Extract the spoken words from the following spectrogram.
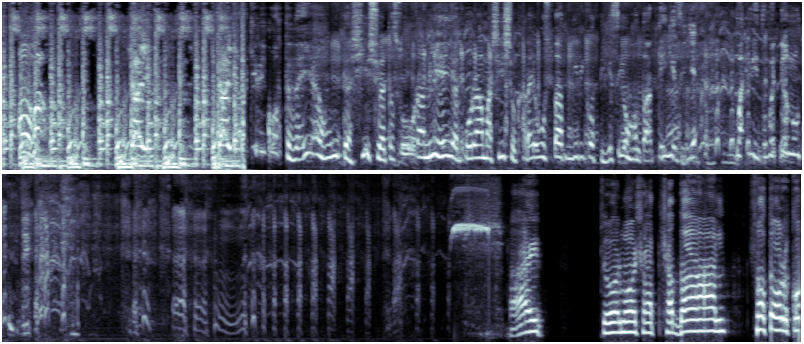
করতে দেয় হুইটা শিষ্য একটা চোর আমি এই আর পরে আমার শিষ্য খাড়াই উস্তাদ গিরি করতে গেছি ওহন তো আটকে গেছি বাইরে তো বাইরে চোর মো সব সাবধান সতর্ক।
